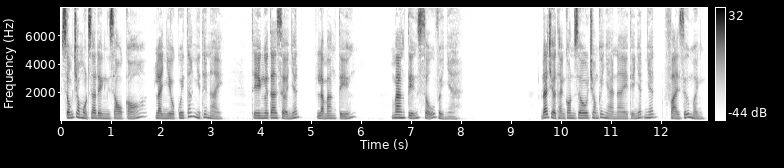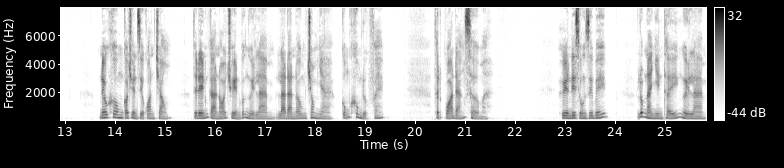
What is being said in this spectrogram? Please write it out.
Sống trong một gia đình giàu có là nhiều quy tắc như thế này, thì người ta sợ nhất là mang tiếng, mang tiếng xấu về nhà. Đã trở thành con dâu trong cái nhà này thì nhất nhất phải giữ mình. Nếu không có chuyện gì quan trọng, thì đến cả nói chuyện với người làm là đàn ông trong nhà cũng không được phép. Thật quá đáng sợ mà. Huyền đi xuống dưới bếp. Lúc này nhìn thấy người làm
